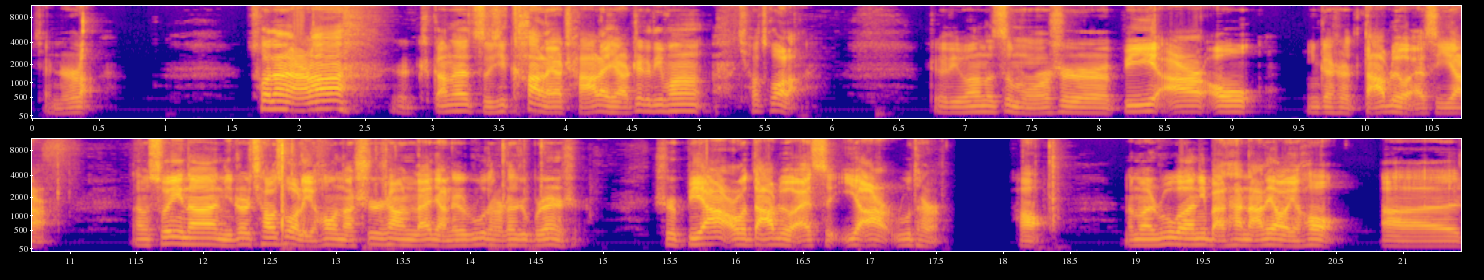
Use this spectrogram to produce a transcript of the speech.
简直了！错在哪儿了？刚才仔细看了一下，查了一下，这个地方敲错了。这个地方的字母是 B R O，应该是 W S E R。那么，所以呢，你这敲错了以后呢，事实上来讲，这个 router 它就不认识，是 B R O W S E R router。好，那么如果你把它拿掉以后，呃，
